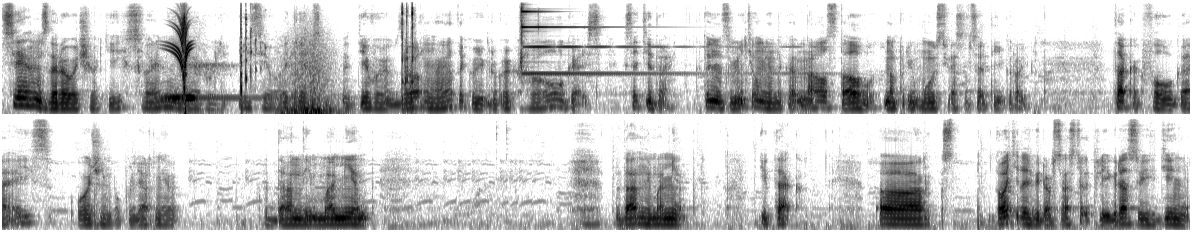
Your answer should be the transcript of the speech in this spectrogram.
Всем здорово, чуваки, с вами я, Вули, и сегодня я делаю обзор на такую игру, как Fall Guys. Кстати, да, кто не заметил, мне на канал стал напрямую связан с этой игрой. Так как Fall Guys очень популярный в данный момент. В данный момент. Итак, э, давайте разберемся, а стоит ли игра своих денег.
